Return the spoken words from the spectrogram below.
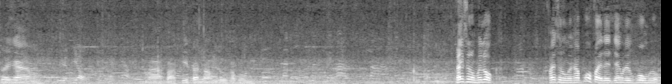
สวยงาม มาฝากพี่ต้อนน้องดูครับผมไฟสนุกไหมลูกไฟสนุกไหมครับ โอ้ ไฟแดงยังเลยวงไหมลูก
